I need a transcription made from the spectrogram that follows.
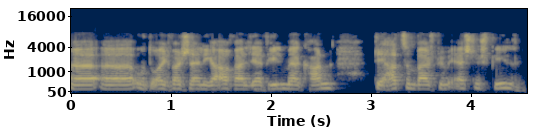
äh, äh, und euch wahrscheinlich auch, weil der viel mehr kann, der hat zum Beispiel im ersten Spiel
